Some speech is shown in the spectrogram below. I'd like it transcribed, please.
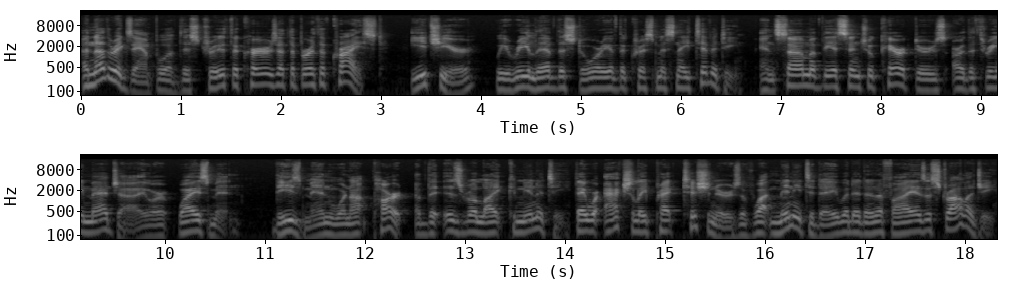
Another example of this truth occurs at the birth of Christ. Each year, we relive the story of the Christmas Nativity, and some of the essential characters are the three magi, or wise men. These men were not part of the Israelite community. They were actually practitioners of what many today would identify as astrology.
